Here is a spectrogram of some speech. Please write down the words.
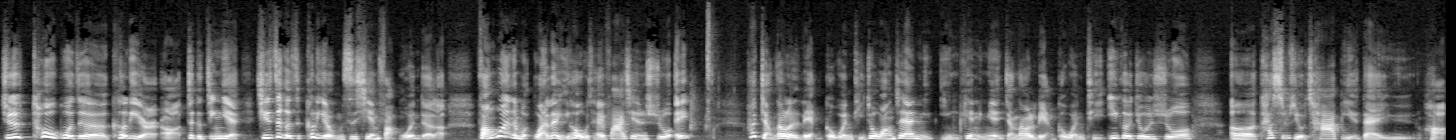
其实透过这个克丽尔啊这个经验，其实这个是克丽尔，我们是先访问的了。访问完了以后，我才发现说，哎，他讲到了两个问题。就王志安，你影片里面讲到了两个问题，一个就是说，呃，他是不是有差别待遇？哈，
